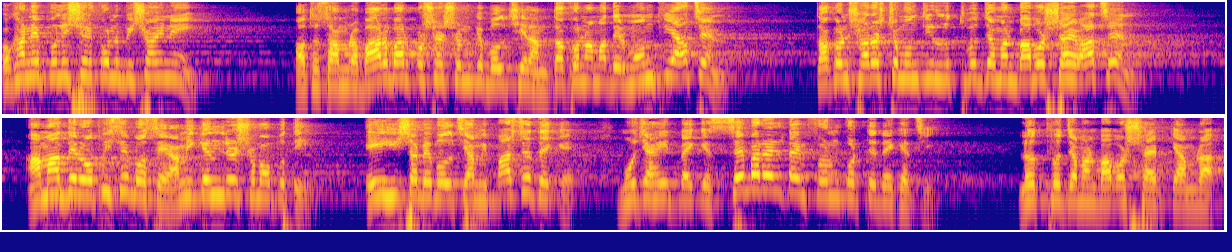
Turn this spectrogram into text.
ওখানে পুলিশের কোনো বিষয় নেই। অথচ আমরা বারবার প্রশাসনকে বলছিলাম, তখন আমাদের মন্ত্রী আছেন, তখন স্বরাষ্ট্রমন্ত্রী লুৎফুজ্জামান বাবর সাহেব আছেন, আমাদের অফিসে বসে, আমি কেন্দ্রীয় সভাপতি, এই হিসাবে বলছি, আমি পাশে থেকে মুজাহিদ ভাইকে সেভারেল টাইম ফোন করতে দেখেছি। লুৎফুজ্জামান বাবর সাহেবকে আমরা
